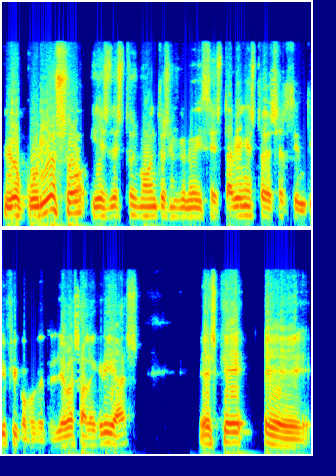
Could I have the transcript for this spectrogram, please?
Lo curioso, y es de estos momentos en que uno dice, está bien esto de ser científico porque te llevas alegrías, es que eh,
